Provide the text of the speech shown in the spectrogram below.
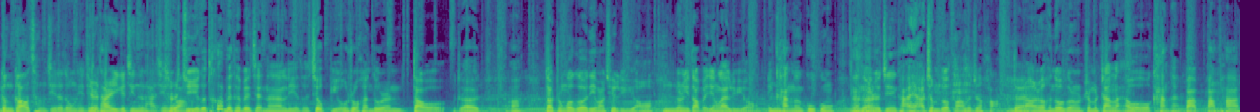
更高层级的东西。其实它是一个金字塔形状。其实举一个特别特别简单的例子，就比如说很多人到呃啊到中国各个地方去旅游，比如你到北京来旅游，你看看故宫，很多人就进去看，哎呀，这么多房子真好。对然后有很多各种什么展览，我我看看，扒扒趴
